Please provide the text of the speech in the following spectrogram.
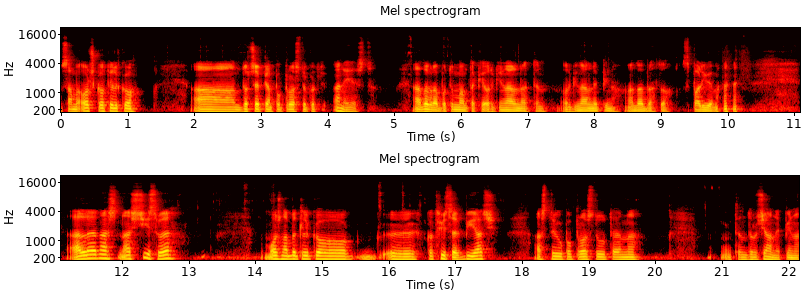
same oczko tylko, a doczepiam po prostu. A nie jest. A dobra, bo tu mam takie oryginalne, ten oryginalny pin. A dobra, to spaliłem. Ale na, na ścisłe można by tylko yy, kotwicę wbijać, a z tyłu po prostu ten ten druciany pin.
